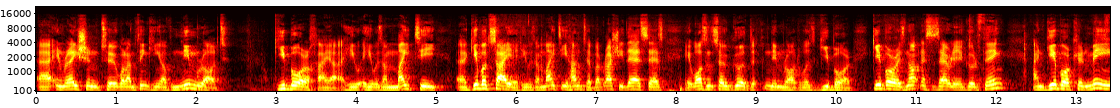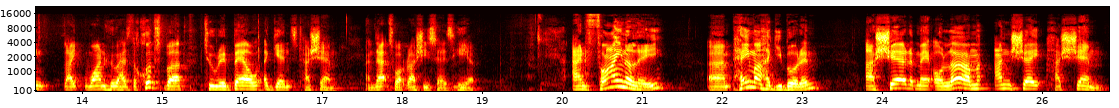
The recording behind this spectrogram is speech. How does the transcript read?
uh, in relation to what I'm thinking of, Nimrod, Gibor Chaya. He, he was a mighty, uh, Gibor Tzayed, he was a mighty hunter, but Rashi there says it wasn't so good that Nimrod was Gibor. Gibor is not necessarily a good thing, and Gibor can mean like one who has the chutzpah to rebel against Hashem. And that's what Rashi says here. And finally, um, Hema Hagiburim, Asher Me'olam Anshe Hashem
